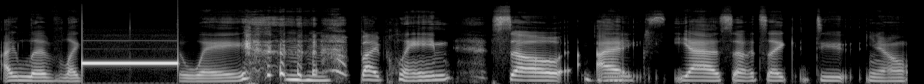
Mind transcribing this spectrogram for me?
I live like away Mhm. by plane. So I yeah so it's like do you know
